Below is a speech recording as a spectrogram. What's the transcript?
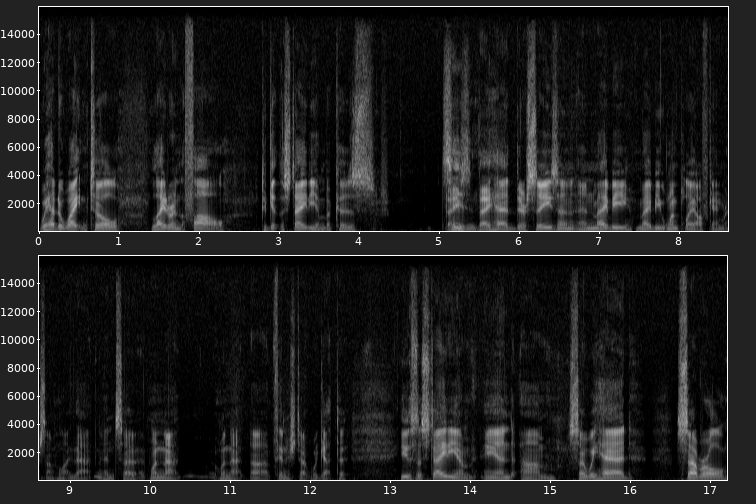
we had to wait until later in the fall to get the stadium because they, Season. they had their season and maybe maybe one playoff game or something like that. And so when that when that uh, finished up, we got to use the stadium, and um, so we had several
